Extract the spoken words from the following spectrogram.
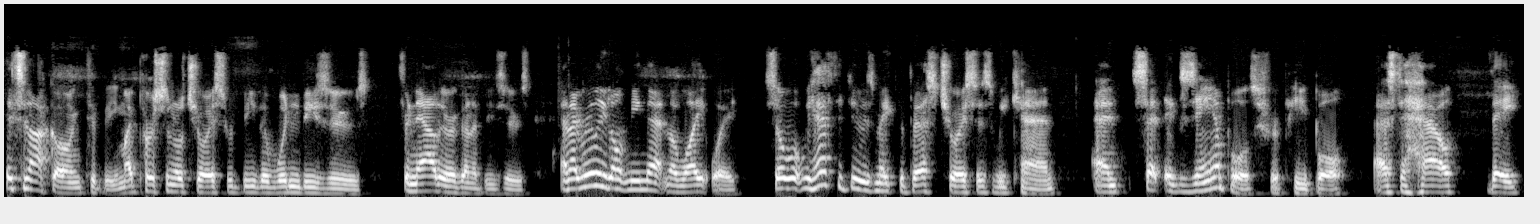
It's not going to be. My personal choice would be there wouldn't be zoos. For now, there are going to be zoos. And I really don't mean that in a light way. So, what we have to do is make the best choices we can and set examples for people as to how they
